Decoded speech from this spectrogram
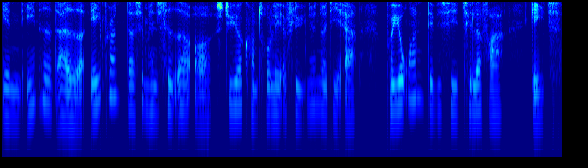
en enhed, der hedder Apron, der simpelthen sidder og styrer og kontrollerer flyene, når de er på jorden, det vil sige til og fra gates.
